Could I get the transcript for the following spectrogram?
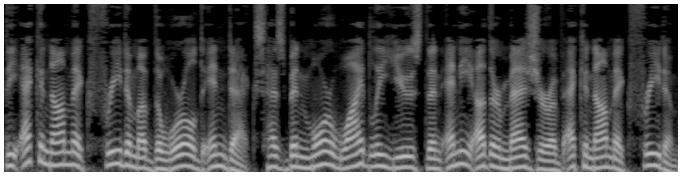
The Economic Freedom of the World Index has been more widely used than any other measure of economic freedom,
